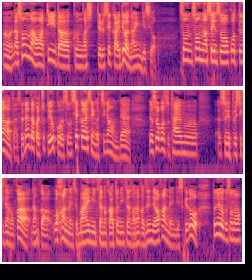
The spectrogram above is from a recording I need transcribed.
うん。だからそんなんはティーダー君が知ってる世界ではないんですよ。そそんな戦争は起こってなかったんですよね。だからちょっとよくその世界線が違うんで、でそれこそタイムスリップしてきたのか、なんかわかんないですよ。前に行ったのか後に行ったのかなんか全然わかんないんですけど、とにかくその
